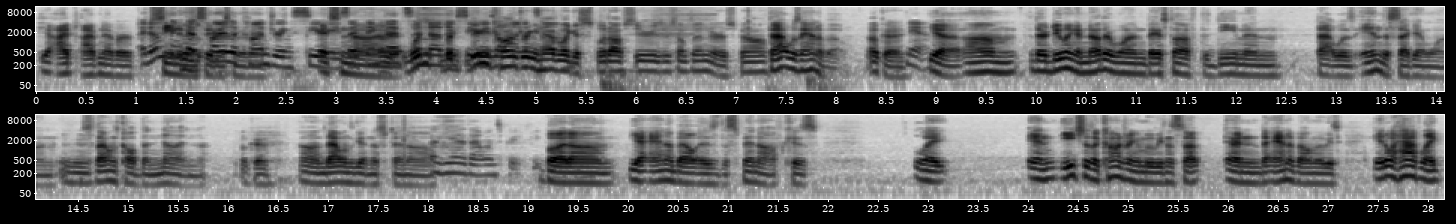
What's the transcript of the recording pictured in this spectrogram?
yeah, I, I've never seen it. I don't seen think an that's part of the movie. Conjuring series. It's I think that's Wouldn't- another but series. Didn't all on Conjuring its have like a split off series or something or a spin off? That was Annabelle. Okay. Yeah. Yeah, um, they're doing another one based off the demon that was in the second one. Mm-hmm. So that one's called the Nun. Okay. Um, that one's getting a spin off. Oh yeah, that one's pretty creepy. But um, yeah, Annabelle is the spin off because, like, in each of the Conjuring movies and stuff, and the Annabelle movies, it'll have like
